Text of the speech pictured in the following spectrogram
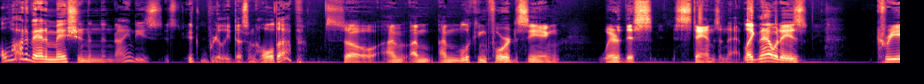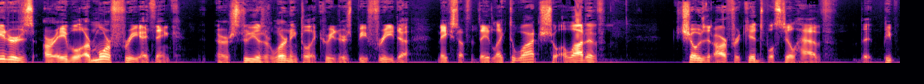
a lot of animation in the 90s it really doesn't hold up. So i'm i'm i'm looking forward to seeing where this stands in that. Like nowadays creators are able are more free i think or studios are learning to let creators be free to make stuff that they'd like to watch. So a lot of shows that are for kids will still have that people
